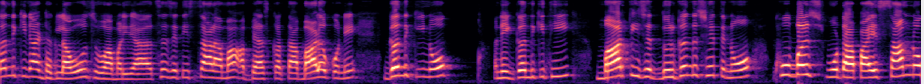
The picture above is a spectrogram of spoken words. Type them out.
ગંદકીના ઢગલાઓ જોવા મળી રહ્યા છે, જેથી શાળામાં અભ્યાસ કરતા બાળકોને ગંદકીનો અને ગંદકીથી મારતી જે દુર્ગંધ છે તેનો ખૂબ જ મોટા પાયે સામનો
